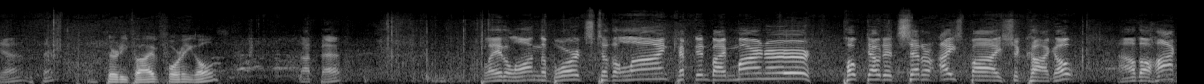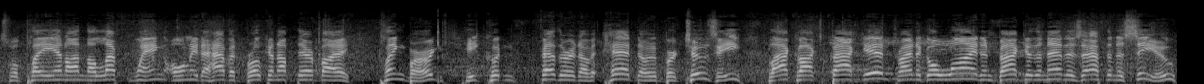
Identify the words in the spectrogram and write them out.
Yeah, I think. 35, 40 goals. Not bad. Played along the boards to the line, kept in by Marner, poked out at center ice by Chicago. Now the Hawks will play in on the left wing, only to have it broken up there by Klingberg. He couldn't feather it ahead to Bertuzzi. Blackhawks back in, trying to go wide, and back of the net is Athanasiou.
